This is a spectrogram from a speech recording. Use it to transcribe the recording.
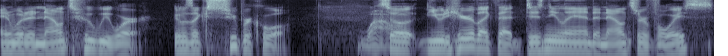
and would announce who we were. It was like super cool. Wow. So you would hear like that Disneyland announcer voice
